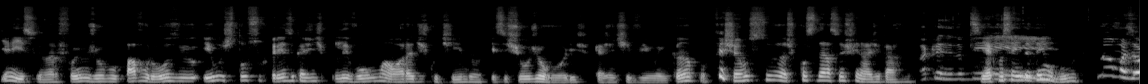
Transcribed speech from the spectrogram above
e é isso, galera. Foi um jogo pavoroso. Eu, eu estou surpreso que a gente levou uma hora discutindo esse show de horrores que a gente viu em campo. Fechamos as considerações finais, Ricardo. acredito que. Se é que você ainda tem alguma. Não, mas eu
